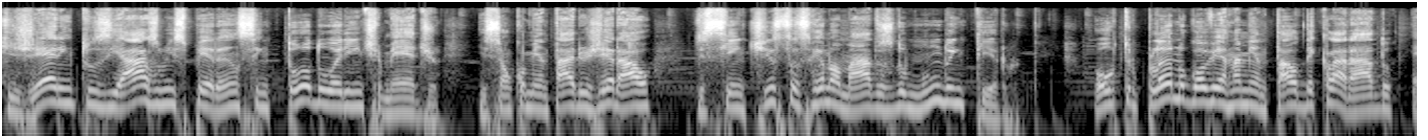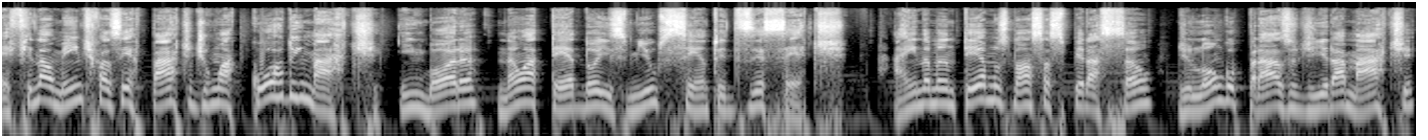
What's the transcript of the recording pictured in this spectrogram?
que gera entusiasmo e esperança em todo o Oriente Médio. Isso é um comentário geral de cientistas renomados do mundo inteiro. Outro plano governamental declarado é finalmente fazer parte de um acordo em Marte, embora não até 2117. Ainda mantemos nossa aspiração de longo prazo de ir a Marte,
